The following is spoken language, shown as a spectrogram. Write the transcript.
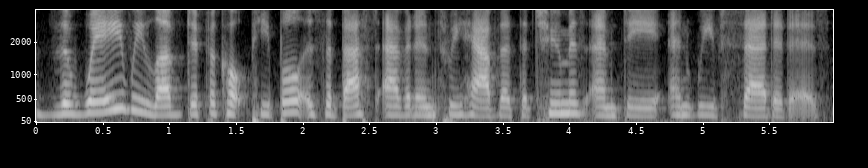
the way we love difficult people is the best evidence we have that the tomb is empty, and we've said it is.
